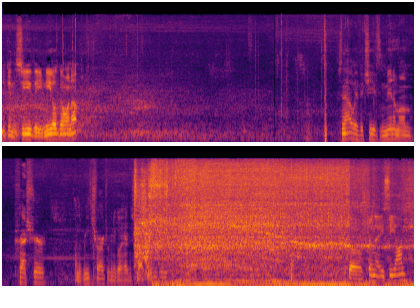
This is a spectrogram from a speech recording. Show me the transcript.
You can see the needle going up. So now that we've achieved minimum pressure on the recharge. We're going to go ahead and start the engine. So turn the AC on.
